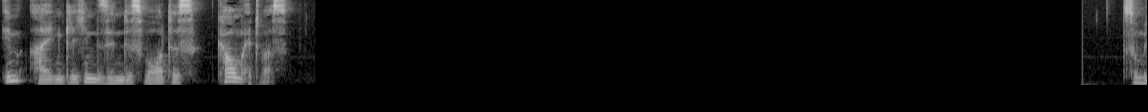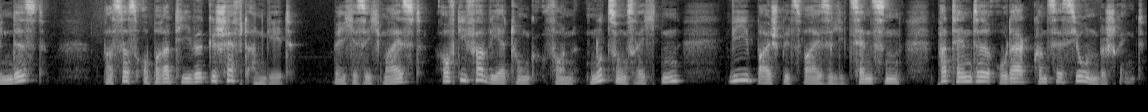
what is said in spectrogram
im eigentlichen Sinn des Wortes kaum etwas. Zumindest was das operative Geschäft angeht, welches sich meist auf die Verwertung von Nutzungsrechten wie beispielsweise Lizenzen, Patente oder Konzessionen beschränkt.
